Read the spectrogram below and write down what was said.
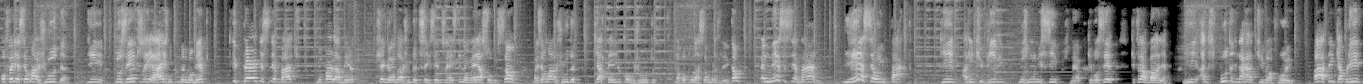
oferecer uma ajuda de 200 reais no primeiro momento e perde esse debate no parlamento, chegando à ajuda de 600 reais, que não é a solução, mas é uma ajuda que atende o conjunto da população brasileira. Então, é nesse cenário, e esse é o impacto que a gente vive nos municípios, né? Porque você que trabalha e a disputa de narrativa foi: ah, tem que abrir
